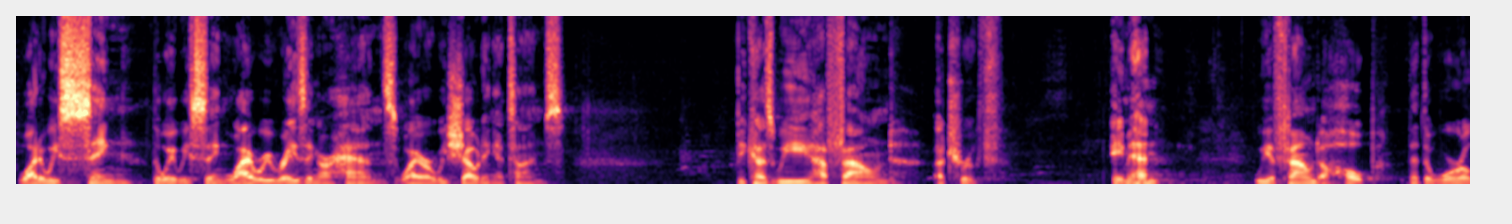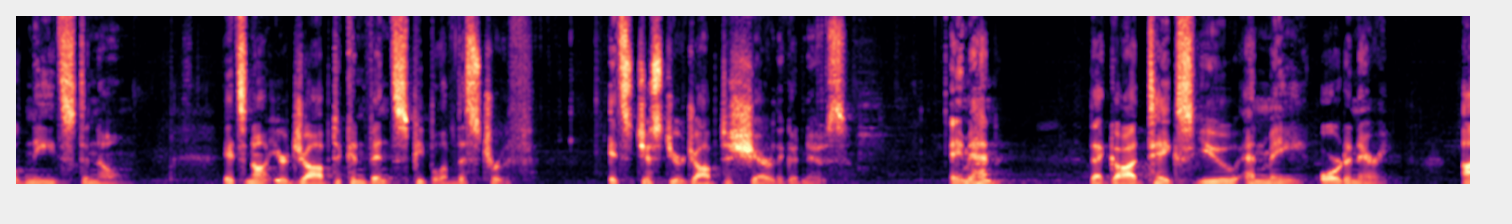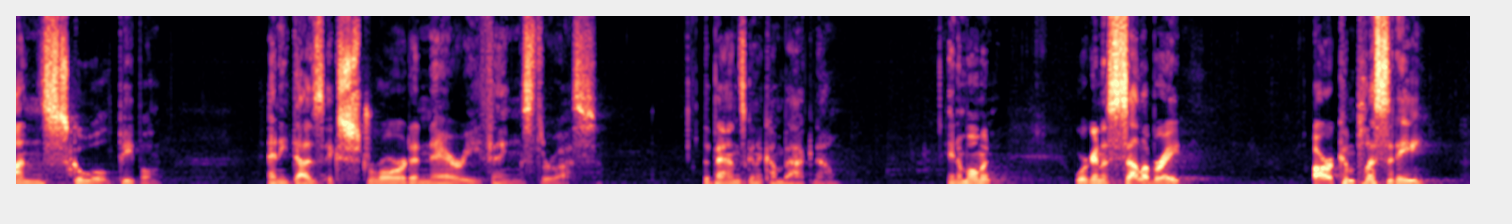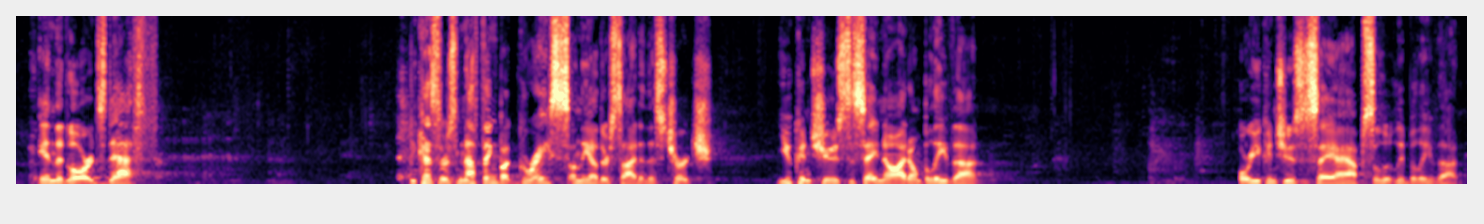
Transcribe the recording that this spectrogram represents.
Why do we sing the way we sing? Why are we raising our hands? Why are we shouting at times? Because we have found a truth. Amen? We have found a hope that the world needs to know. It's not your job to convince people of this truth, it's just your job to share the good news. Amen? that God takes you and me, ordinary, unschooled people, and He does extraordinary things through us. The band's going to come back now. In a moment, we're going to celebrate our complicity in the Lord's death. Because there's nothing but grace on the other side of this church. You can choose to say, No, I don't believe that. Or you can choose to say, I absolutely believe that.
